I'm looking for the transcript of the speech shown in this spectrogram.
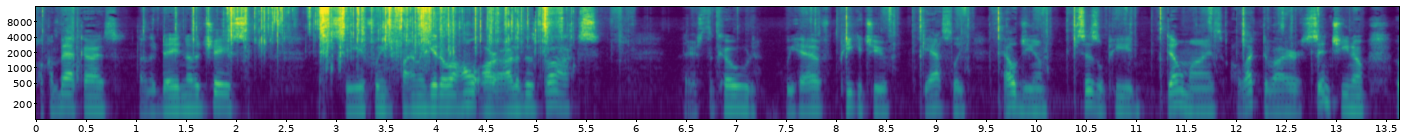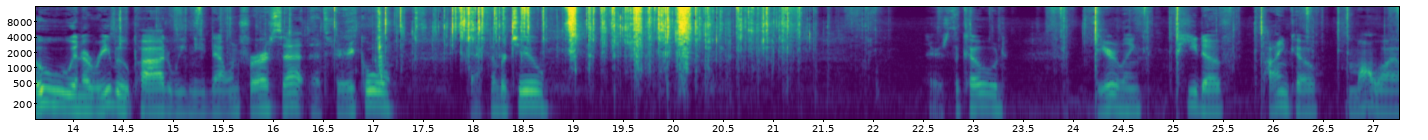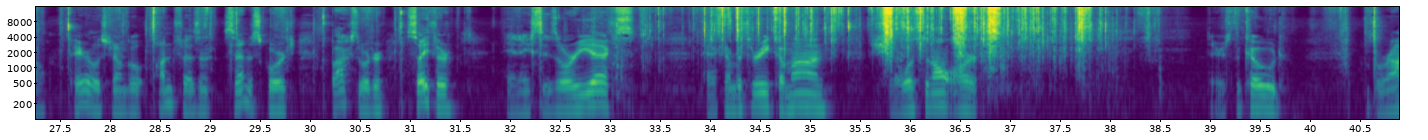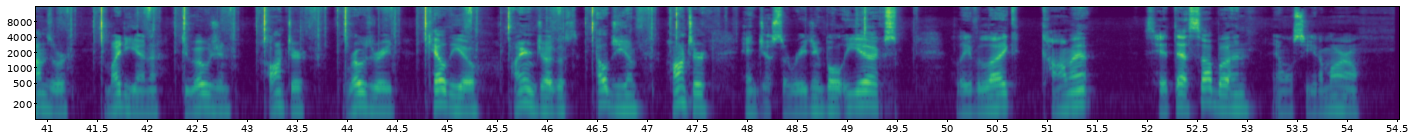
Welcome back, guys. Another day, another chase. Let's see if we can finally get alt art out of this box. There's the code. We have Pikachu, Gastly, Elgyem, Sizzlipede, Dhelmise, Electivire, Cinccino. Ooh, and a reboot pod. We need that one for our set. That's very cool. Pack number two. There's the code. Deerling, Pidove, Pineco, Mawile, Perilous Jungle, Unfezant, Centiskorch, Boxed Order, Scyther, and a Scizor EX. Pack number three, come on. Show us an alt art. There's the code. Bronzor, Mightyena, Duosion, Haunter, Roserade, Keldeo, Iron Jugulis, Elgyem, Haunter, and just a Raging Bolt EX. Leave a like, comment, hit that sub button, and we'll see you tomorrow.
